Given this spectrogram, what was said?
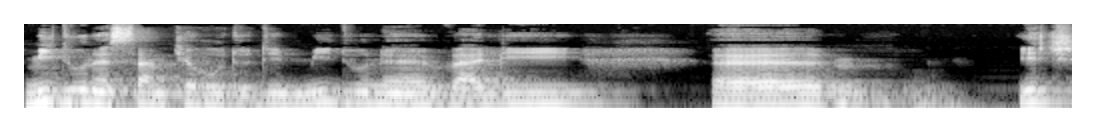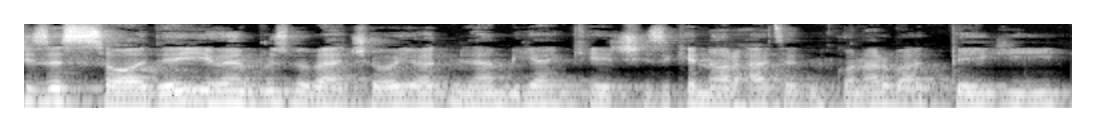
می‌دونستم که حدودی می‌دونه ولی یه چیز ساده ای امروز به بچه ها یاد میدم میگن که یه چیزی که ناراحتت می‌کنه رو باید بگی.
